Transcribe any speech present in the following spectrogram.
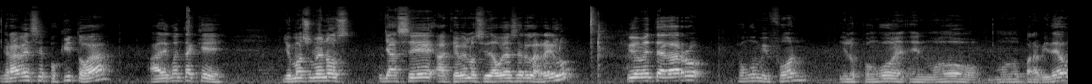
grábense poquito, ¿ah? Haz de cuenta que yo más o menos ya sé a qué velocidad voy a hacer el arreglo. obviamente agarro, pongo mi phone y lo pongo en, modo, modo para video.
